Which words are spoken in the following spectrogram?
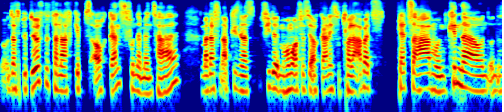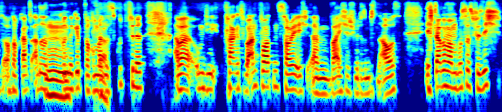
und das Bedürfnis danach gibt es auch ganz fundamental. Mal davon abgesehen, dass viele im Homeoffice ja auch gar nicht so tolle Arbeits Plätze haben und Kinder und, und es auch noch ganz andere mhm, Gründe gibt, warum klar. man das gut findet. Aber um die Frage zu beantworten, sorry, ich ähm, weiche schon wieder so ein bisschen aus. Ich glaube, man muss das für sich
